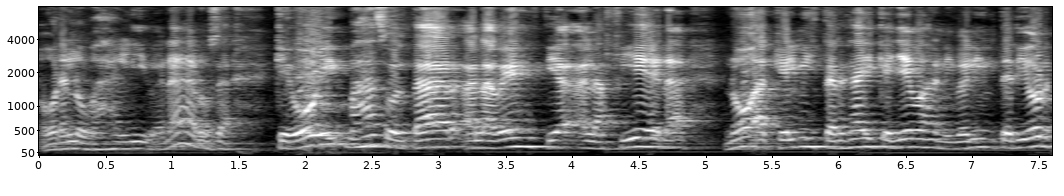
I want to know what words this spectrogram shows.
ahora lo vas a liberar, o sea, que hoy vas a soltar a la bestia, a la fiera, no aquel Mr. High que llevas a nivel interior,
